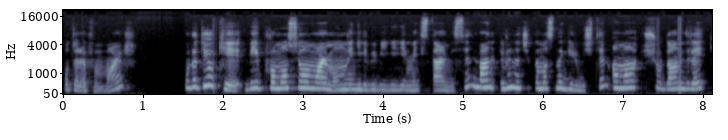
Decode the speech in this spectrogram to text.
fotoğrafım var. Burada diyor ki bir promosyon var mı? Onunla ilgili bir bilgi girmek ister misin? Ben ürün açıklamasına girmiştim ama şuradan direkt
